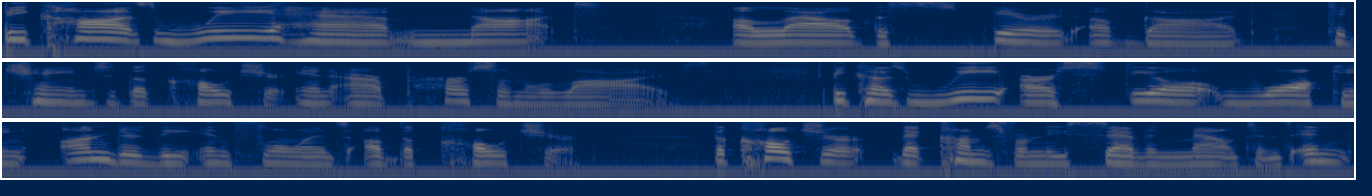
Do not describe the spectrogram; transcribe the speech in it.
because we have not allowed the Spirit of God to change the culture in our personal lives. Because we are still walking under the influence of the culture the culture that comes from these seven mountains. And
